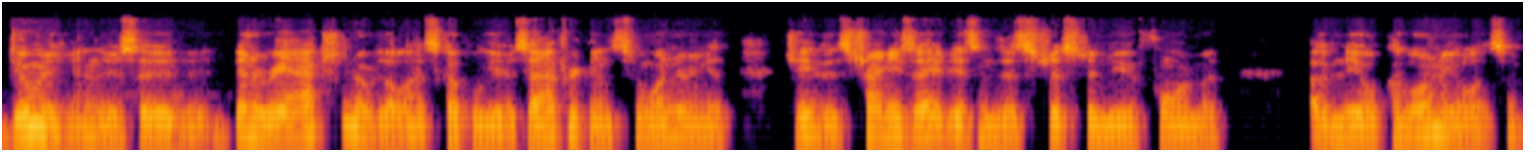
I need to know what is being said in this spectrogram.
doing. And there's a, been a reaction over the last couple of years. Africans wondering if, gee, this Chinese aid, isn't this just a new form of, of neocolonialism?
